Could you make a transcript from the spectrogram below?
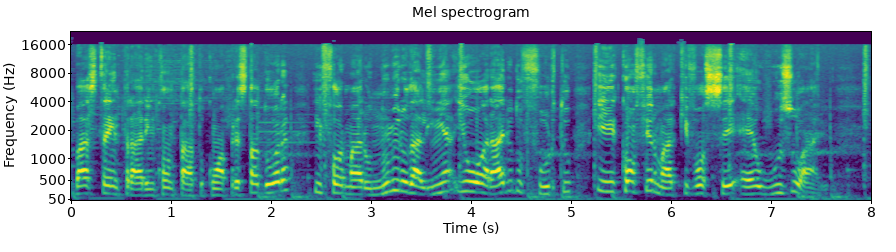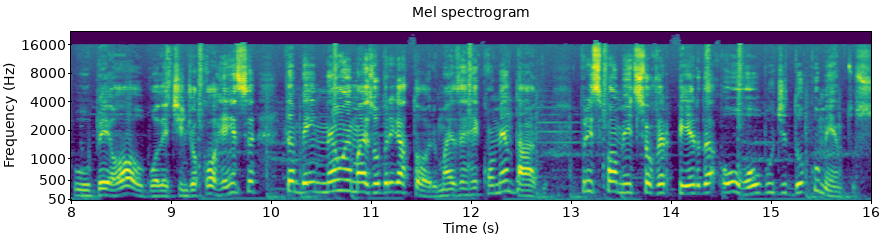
Basta entrar em contato com a prestadora, informar o número da linha e o horário do furto e confirmar que você é o usuário. O BO, o boletim de ocorrência, também não é mais obrigatório, mas é recomendado, principalmente se houver perda ou roubo de documentos.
